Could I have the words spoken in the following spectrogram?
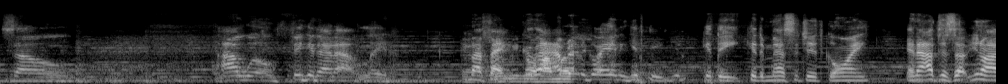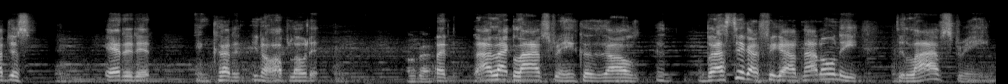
So I will figure that out later. Yeah, Matter of fact, because I'm much- ready to go ahead and get the get, get the get the messages going, and I'll just uh, you know I'll just edit it and cut it, you know, upload it. Okay. But I like live stream because I'll, but I still got to figure out not only the live stream,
